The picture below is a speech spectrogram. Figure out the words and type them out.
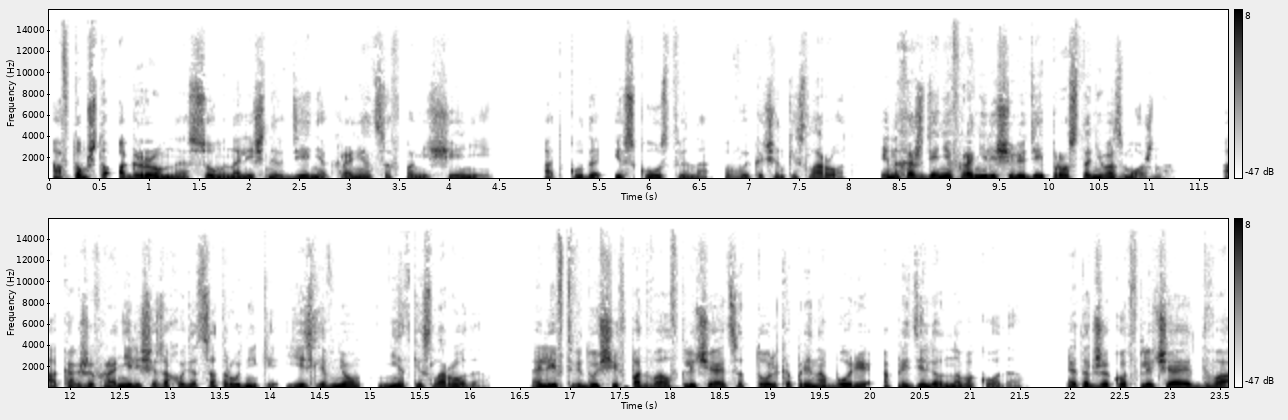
а в том, что огромные суммы наличных денег хранятся в помещении, откуда искусственно выкачан кислород. И нахождение в хранилище людей просто невозможно. А как же в хранилище заходят сотрудники, если в нем нет кислорода? Лифт, ведущий в подвал, включается только при наборе определенного кода. Этот же код включает два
